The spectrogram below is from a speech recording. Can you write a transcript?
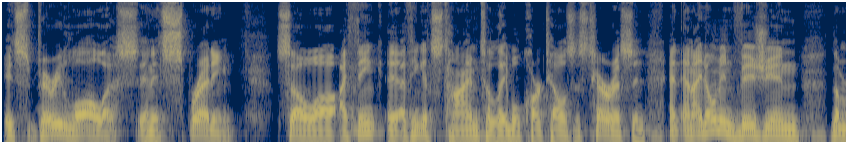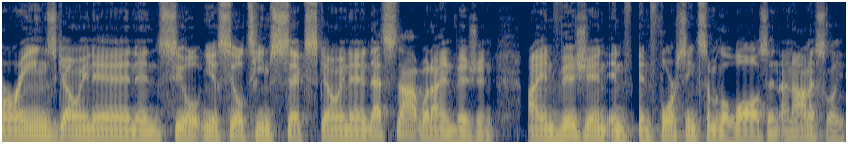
It's very lawless and it's spreading. So uh, I think I think it's time to label cartels as terrorists, and and, and I don't envision the Marines going in and SEAL you know, SEAL Team Six going in. That's not what I envision. I envision in, enforcing some of the laws, and, and honestly,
